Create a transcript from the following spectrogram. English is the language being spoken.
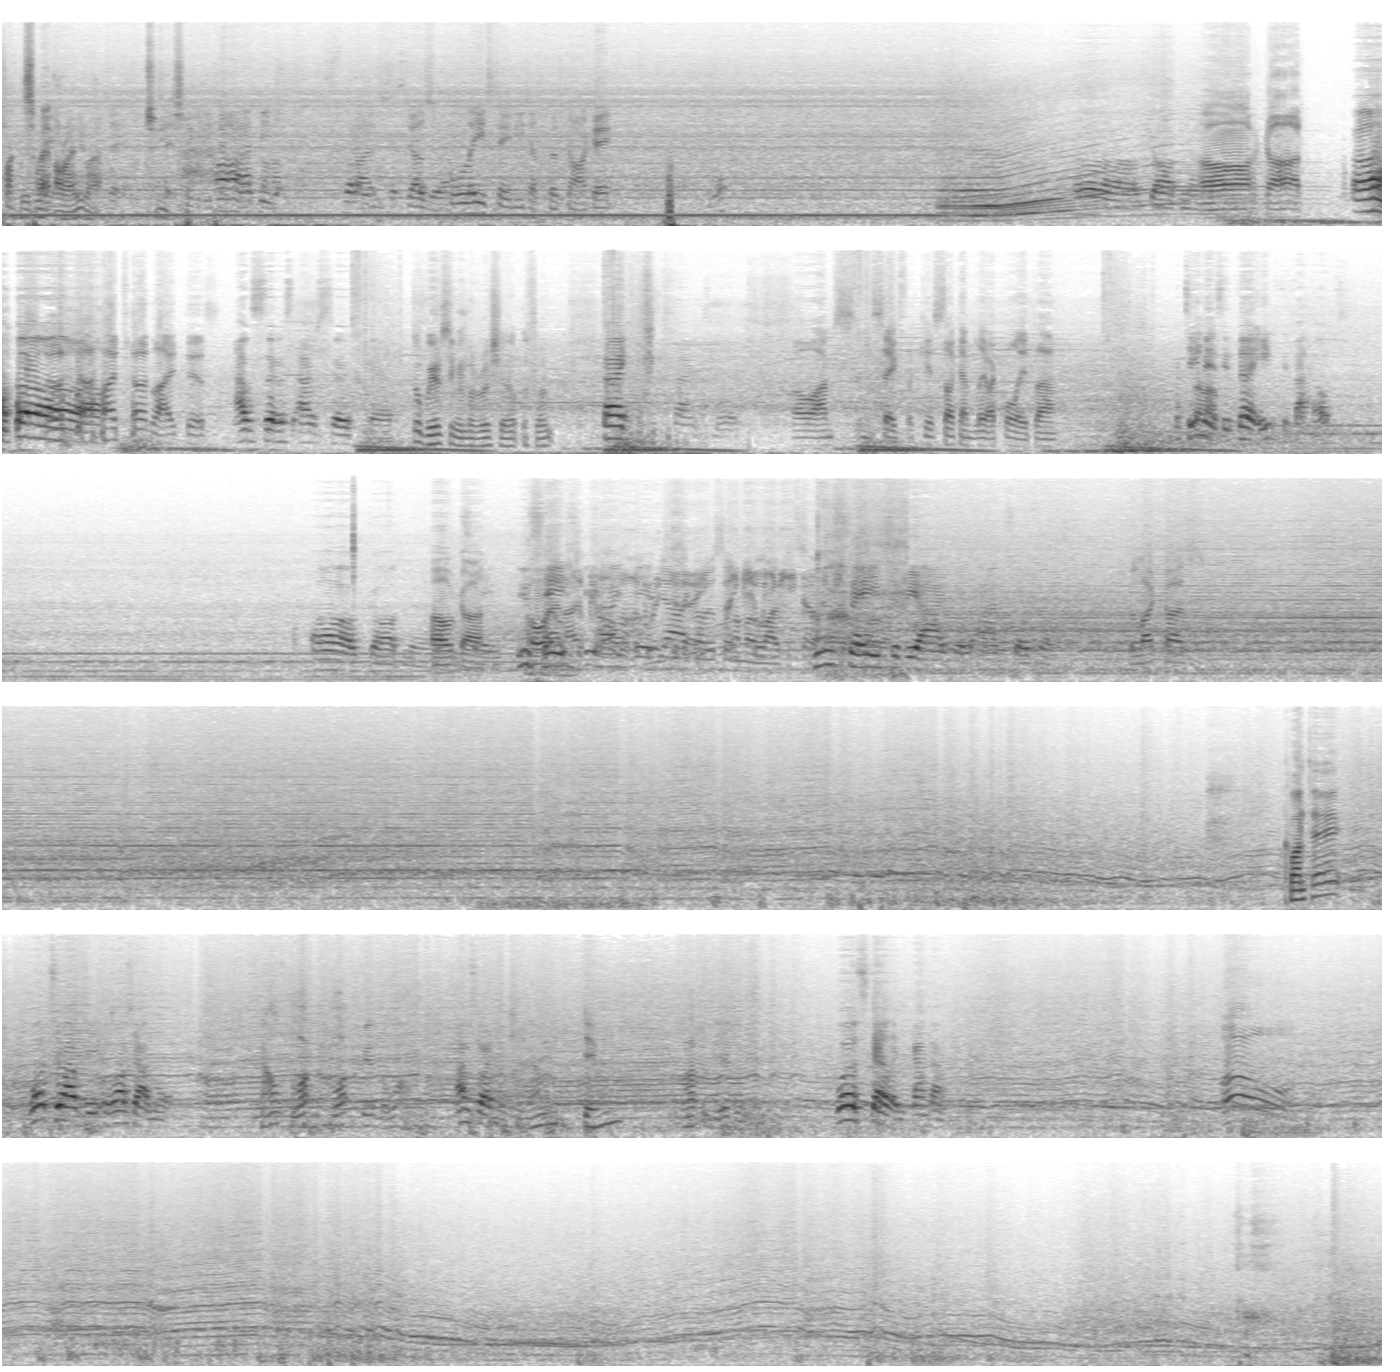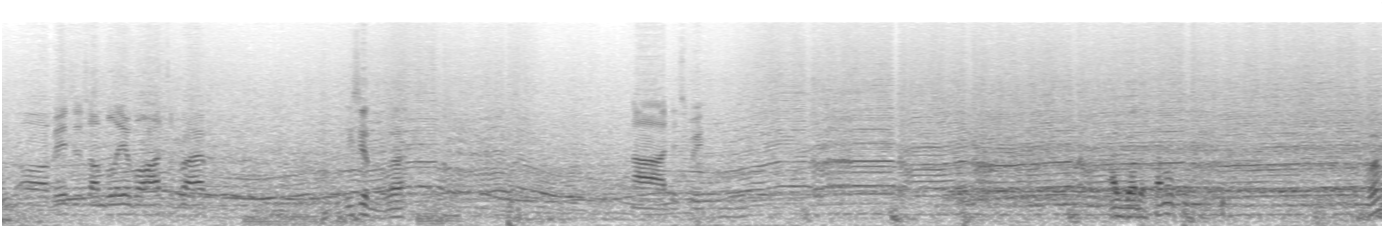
Fucking sweating already, man. Take- take- Jeez. take it easy. Oh, I'd be Guys, sweating just just yeah. please take these at first corner, okay? Oh, God, no. Oh god. Oh, I don't like this. I'm so, I'm so scared. So weird seeing Marussia up the front. Thanks. Thanks, mate. Oh, I'm in sixth. I can- still can't believe I called it that. My teammate's in 13th, if that helps. Oh, God, no. Oh, God. Who Oh, saved and I- behind me? Yeah, I gotta say on my life. Who saved behind me? I'm so sorry. Good luck, guys. Quante! Watch out, Pete. Watch out, mate. How? Block, block me the wall. I'm sorry. I'm doing. What happened to you? Jim? Whoa, Stelling, calm down. Whoa! Oh, this is unbelievable hard to drive. Easier than that. Nah, disagree. I've got a penalty. What?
